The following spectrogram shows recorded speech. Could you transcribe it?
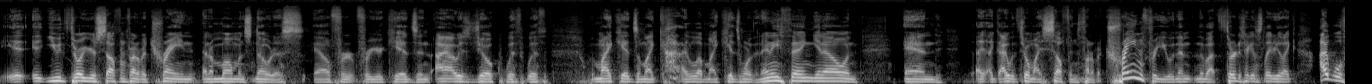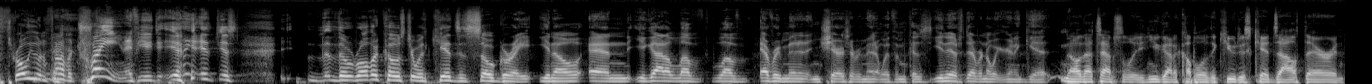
it, it, you throw yourself in front of a train at a moment's notice, you know, for, for your kids. And I always joke with, with, with my kids, I'm like, God, I love my kids more than anything, you know, and and I, I would throw myself in front of a train for you, and then about 30 seconds later, you're like, I will throw you in front of a train if you. It's just the, the roller coaster with kids is so great, you know, and you gotta love love every minute and cherish every minute with them because you just never know what you're gonna get. No, that's absolutely. You got a couple of the cutest kids out there, and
